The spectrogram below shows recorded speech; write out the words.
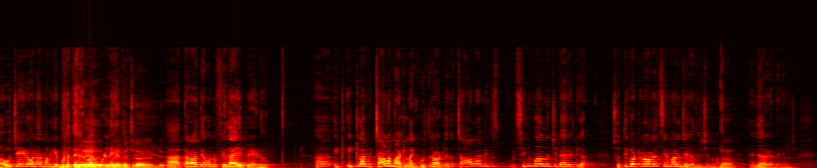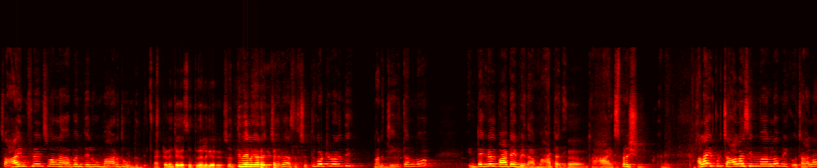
లవ్ చేయడం అనేది మనకి ఎప్పుడు తెలుగులో లేదు తర్వాత ఏమన్నా ఫిదా అయిపోయాడు. ఇట్లా మీకు చాలా మాటలు నాకు గుర్తు రావట్లేదు. చాలా మీకు సినిమాల నుంచి డైరెక్ట్గా సుత్తి కొట్టడం అనేది సినిమా నుంచే కదా వచ్చింది అవును. ఎంజాయ్ గారి దగ్గర నుంచి. సో ఆ ఇన్ఫ్లుయెన్స్ వల్ల అర్బన్ తెలుగు మారుతూ ఉంటుంది. అక్కడి నుంచే సుత్తివేలు గారు. సుత్తివేలు గారు వచ్చారు. అసలు సుత్తి కొట్టడం అనేది మన జీవితంలో ఇంటెగ్రల్ పార్ట్ అయిపోయింది ఆ మాట అది. ఆ ఎక్స్ప్రెషన్ అనేది. అలా ఇప్పుడు చాలా సినిమాల్లో మీకు చాలా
